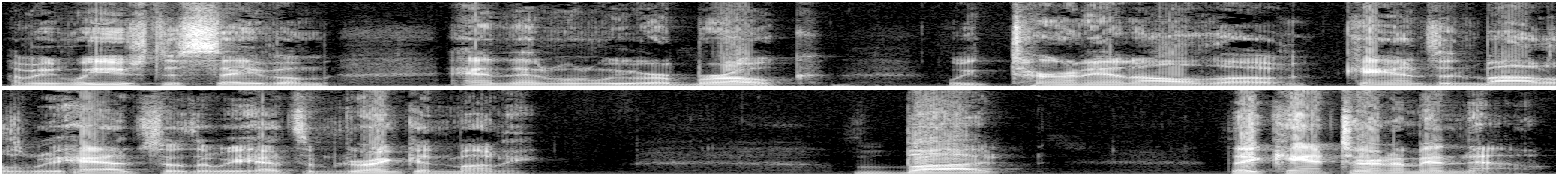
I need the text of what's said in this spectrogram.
I mean, we used to save them, and then when we were broke, we'd turn in all the cans and bottles we had so that we had some drinking money. But they can't turn them in now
